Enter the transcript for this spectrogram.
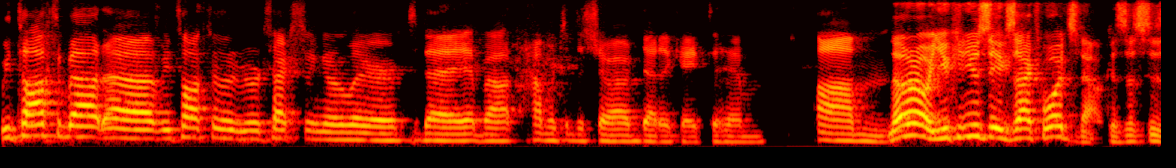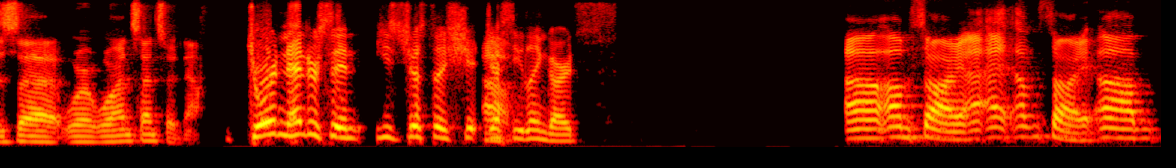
we talked about uh, we talked we were texting earlier today about how much of the show I would dedicate to him. Um, No, no, no, you can use the exact words now because this is uh we're we're uncensored now. Jordan Henderson, he's just a shit Oh. Jesse Lingard. Uh, I'm sorry. I, I'm sorry. Um,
